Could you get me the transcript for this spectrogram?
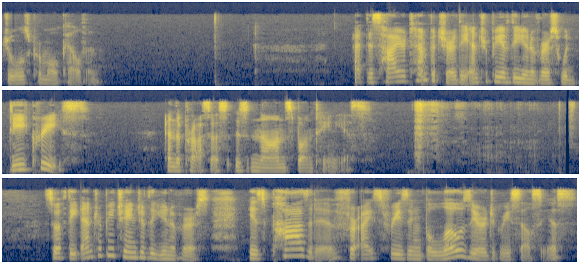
joules per mole Kelvin. At this higher temperature, the entropy of the universe would decrease and the process is non-spontaneous. So if the entropy change of the universe is positive for ice freezing below 0 degrees Celsius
